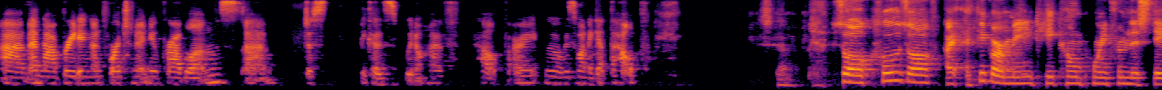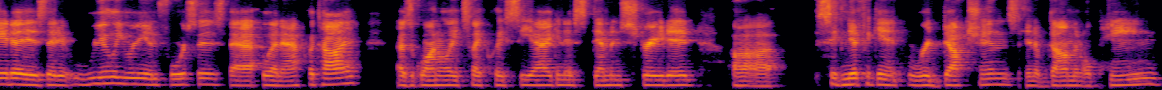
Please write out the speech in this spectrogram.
um, and not breeding unfortunate new problems um, just because we don't have help. All right, we always want to get the help. So, so I'll close off. I, I think our main take-home point from this data is that it really reinforces that linaclotide as a guanylate cyclase C agonist demonstrated uh, significant reductions in abdominal pain,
